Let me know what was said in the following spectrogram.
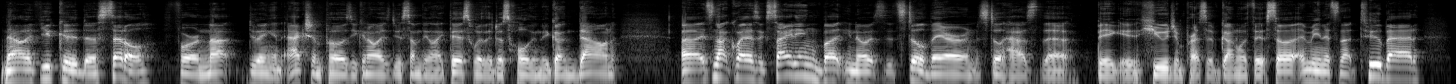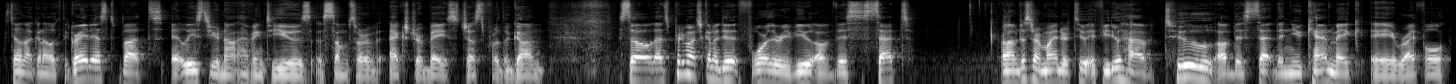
Now if you could uh, settle for not doing an action pose, you can always do something like this where they're just holding the gun down. Uh, it's not quite as exciting, but you know, it's, it's still there and it still has the big, huge, impressive gun with it. So, I mean, it's not too bad. Still not going to look the greatest, but at least you're not having to use some sort of extra base just for the gun. So that's pretty much going to do it for the review of this set. Um, just a reminder too, if you do have two of this set, then you can make a rifle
